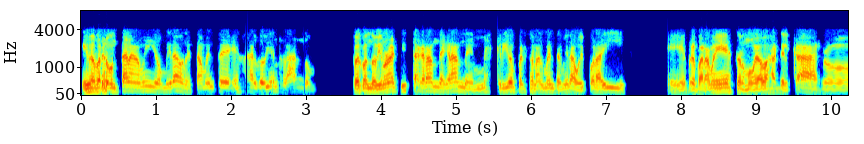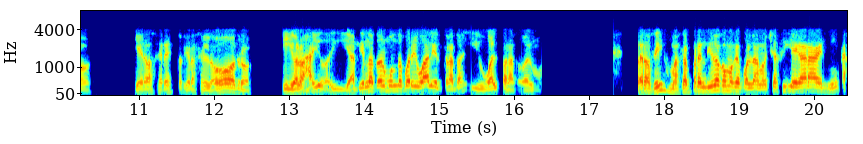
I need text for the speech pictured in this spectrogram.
Y me preguntan a mí, yo, mira, honestamente es algo bien random. Pues cuando viene un artista grande, grande, me escriben personalmente, mira, voy por ahí, eh, prepárame esto, no me voy a bajar del carro, quiero hacer esto, quiero hacer lo otro y yo los ayudo y atiendo a todo el mundo por igual y el trato es igual para todo el mundo. Pero sí, me ha sorprendido como que por la noche así llegara a Ernita.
